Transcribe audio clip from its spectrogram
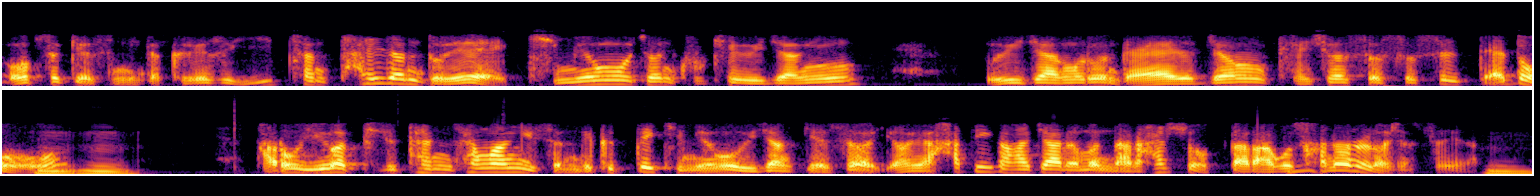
없었겠습니까? 그래서 2008년도에 김용우 전 국회의장이 의장으로 내정되셨었을 때도 음, 음. 바로 이와 비슷한 상황이 있었는데 그때 김용우 의장께서 여야 합의가 하지 않으면 나는 할 수 없다라고 선언을 하셨어요. 음.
